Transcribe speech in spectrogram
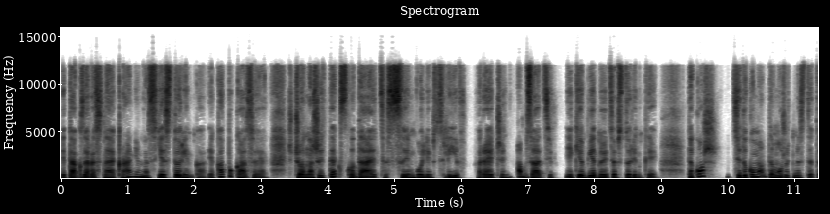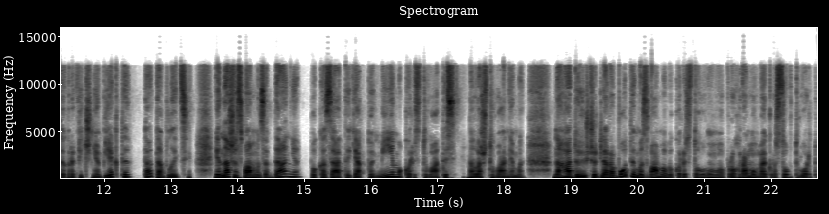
І так, зараз на екрані в нас є сторінка, яка показує, що наш текст складається з символів, слів, речень, абзаців, які об'єднуються в сторінки. Також ці документи можуть містити графічні об'єкти та таблиці. І наше з вами завдання показати, як ми вміємо користуватись налаштуваннями. Нагадую, що для роботи ми з вами використовуємо програму Microsoft Word.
